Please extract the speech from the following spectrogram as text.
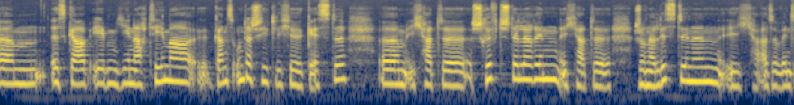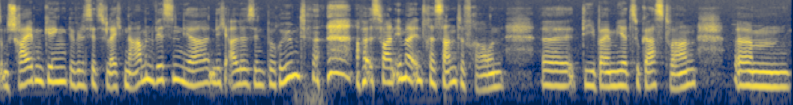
Ähm, es gab eben je nach Thema ganz unterschiedliche Gäste. Ähm, ich hatte Schriftstellerinnen, ich hatte Journalistinnen, ich, also wenn es um Schreiben ging, du willst jetzt vielleicht Namen wissen, ja, nicht alle sind berühmt, aber es waren immer interessante Frauen, die bei mir zu Gast waren. Ähm,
